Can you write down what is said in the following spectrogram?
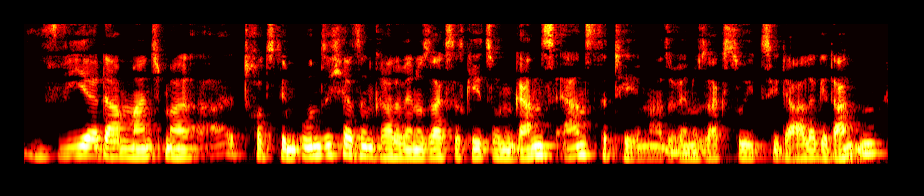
wir da manchmal trotzdem unsicher sind, gerade wenn du sagst, es geht so um ganz ernste Themen. Also wenn du sagst suizidale Gedanken,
